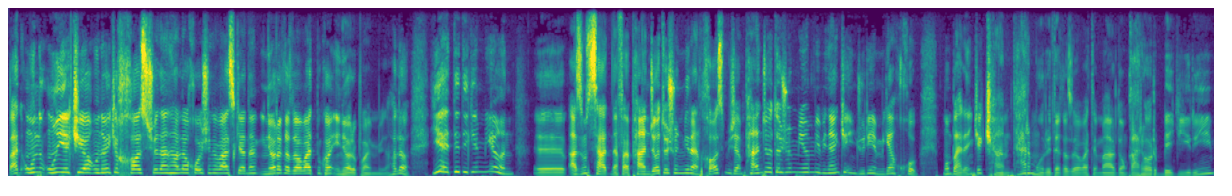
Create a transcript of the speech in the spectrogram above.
بعد اون اون یکی ها اونایی که خاص شدن حالا خودشون رو کردن اینا رو قضاوت می‌کنن اینا رو پایین می‌بینن. حالا یه عده دیگه میان از اون 100 نفر 50 تاشون میرن خاص میشن 50 تاشون میان می‌بینن که اینجوریه. میگن خب ما برای اینکه کمتر مورد قضاوت مردم قرار بگیریم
